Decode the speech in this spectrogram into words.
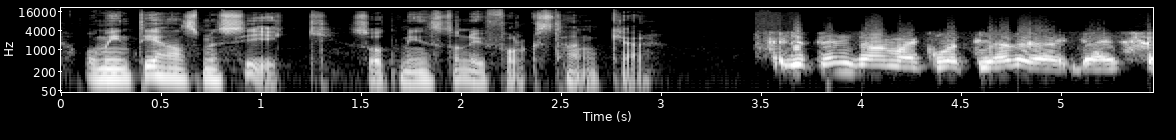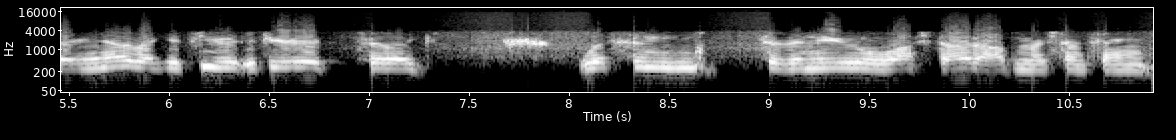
Om inte i hans musik, så åtminstone i folks tankar. It depends on like what the other guys say. You know, like if you if you're to like listen to the new Washed Out album or something.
